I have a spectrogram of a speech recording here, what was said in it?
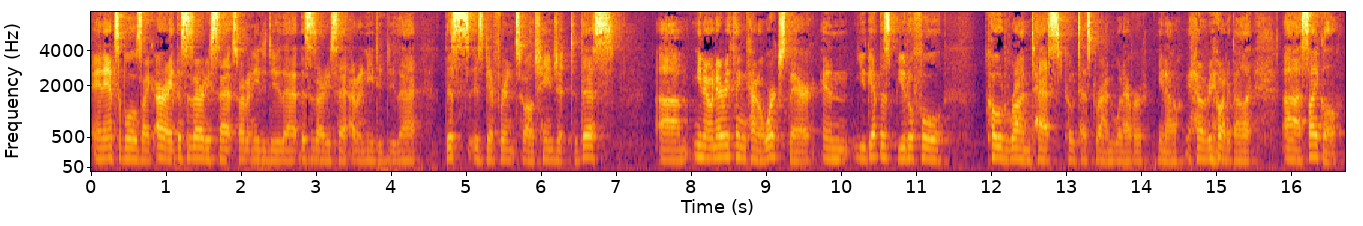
And Ansible is like, all right, this is already set, so I don't need to do that. This is already set, I don't need to do that. This is different, so I'll change it to this. Um, you know, and everything kind of works there. And you get this beautiful code run test, code test run, whatever, you know, however you want to call it, uh, cycle.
